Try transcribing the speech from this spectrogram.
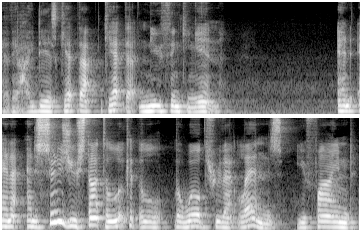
Uh, the idea is get that, get that new thinking in. And, and, and as soon as you start to look at the, the world through that lens, you find,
